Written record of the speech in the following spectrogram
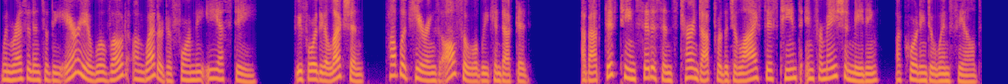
when residents of the area will vote on whether to form the ESD. Before the election, public hearings also will be conducted. About 15 citizens turned up for the July 15 information meeting, according to Winfield.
